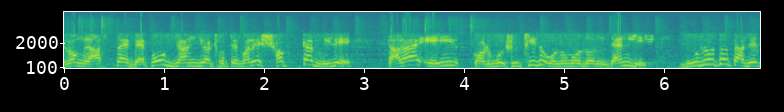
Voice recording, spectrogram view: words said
এবং রাস্তায় ব্যাপক যানজট হতে পারে, সবটা মিলে তারা এই কর্মসূচির অনুমোদন দেননি। মূলত তাদের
